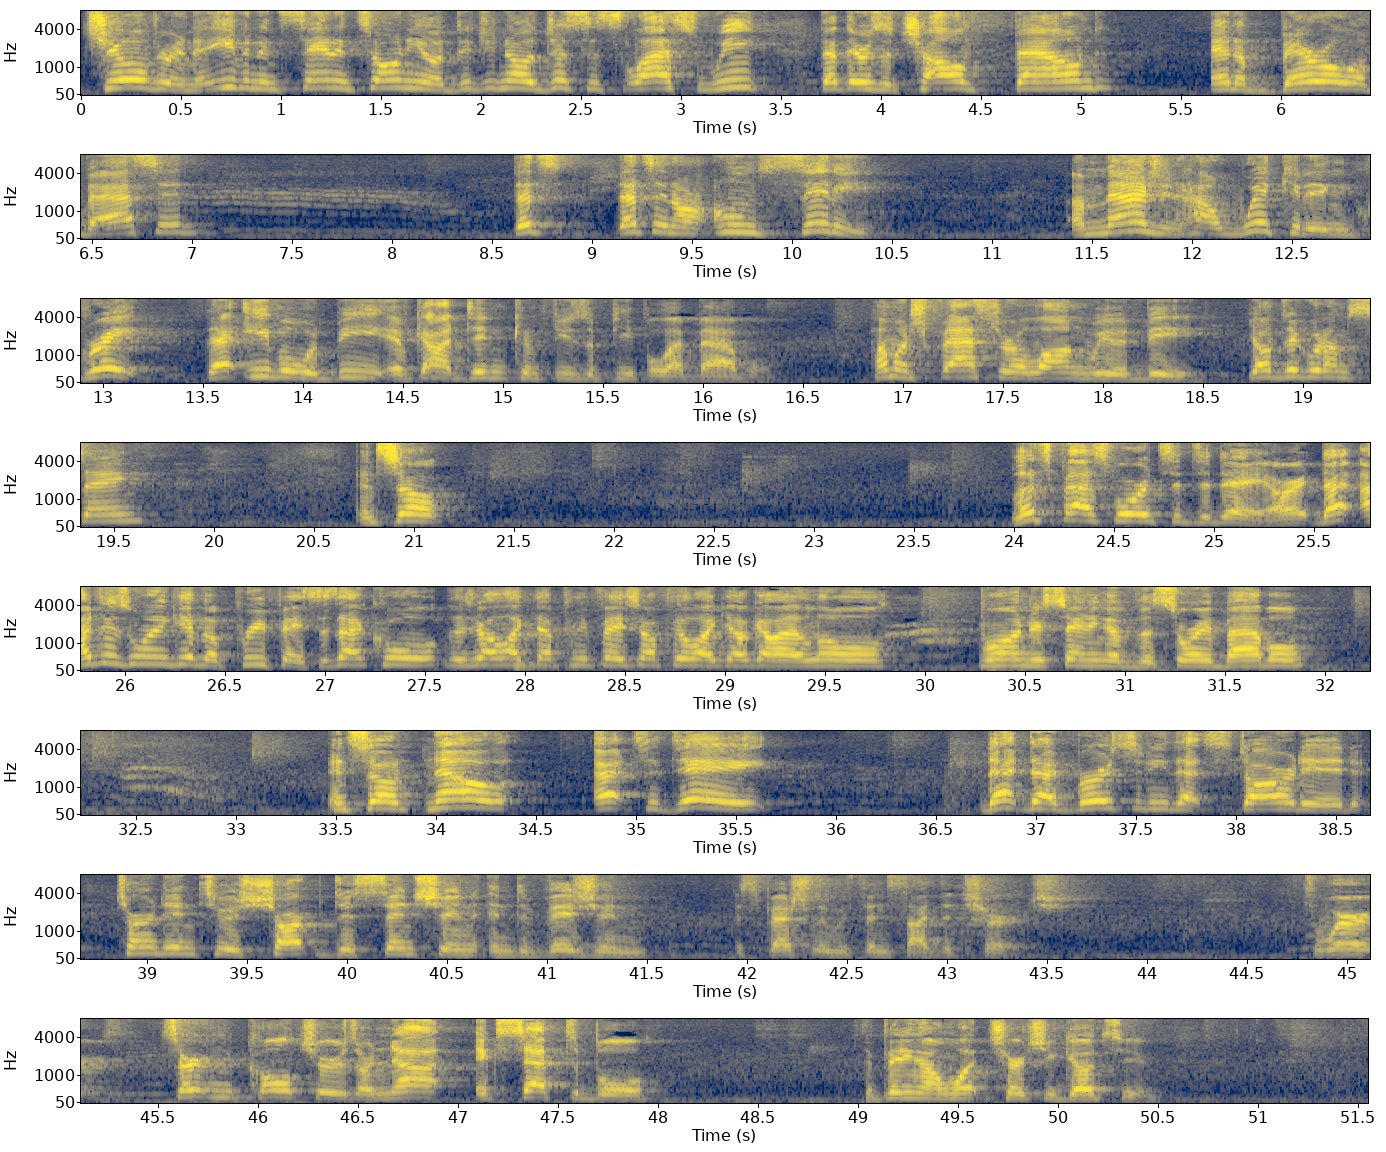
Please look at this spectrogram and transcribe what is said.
children, even in San Antonio, did you know just this last week that there was a child found in a barrel of acid? That's, that's in our own city. Imagine how wicked and great that evil would be if God didn't confuse the people at Babel. How much faster along we would be. Y'all dig what I'm saying? And so, let's fast forward to today. All right, that, I just want to give a preface. Is that cool? Does y'all like that preface? Y'all feel like y'all got a little more understanding of the story of Babel? And so now, at today, that diversity that started turned into a sharp dissension and division, especially within inside the church. To where certain cultures are not acceptable depending on what church you go to.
